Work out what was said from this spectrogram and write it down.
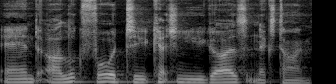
And I look forward to catching you guys next time.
